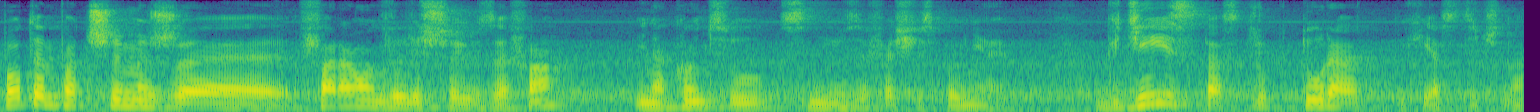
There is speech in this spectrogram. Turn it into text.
Potem patrzymy, że faraon wywyższa Józefa i na końcu sny Józefa się spełniają. Gdzie jest ta struktura chiastyczna?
